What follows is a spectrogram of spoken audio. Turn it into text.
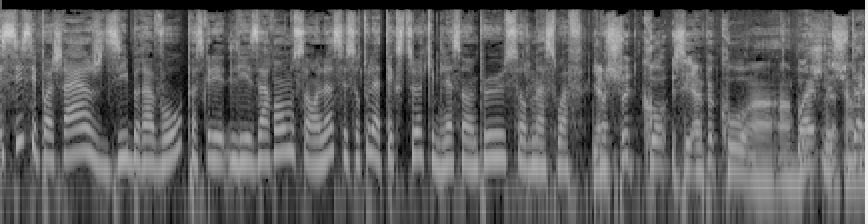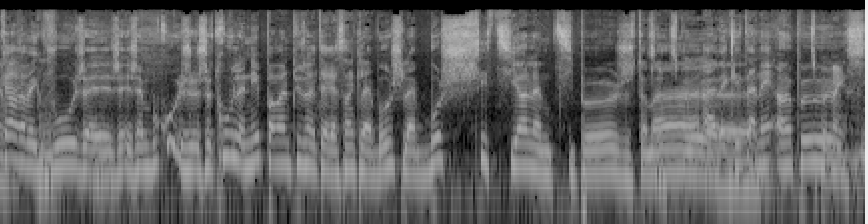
si c'est pas cher, je dis bravo, parce que les, les arômes sont là. C'est surtout la texture qui me laisse un peu sur ma soif. Il y a un Moi, peu de court, c'est un peu court en, en Ouais, bouche. mais là, je suis d'accord avec Mm. vous. J'ai- J'aime beaucoup. Je, je trouve le nez pas mal plus intéressant que la bouche. La bouche s'étiole un petit peu, justement, C'est un petit peu, avec euh, les tanins un peu, petit peu mince.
